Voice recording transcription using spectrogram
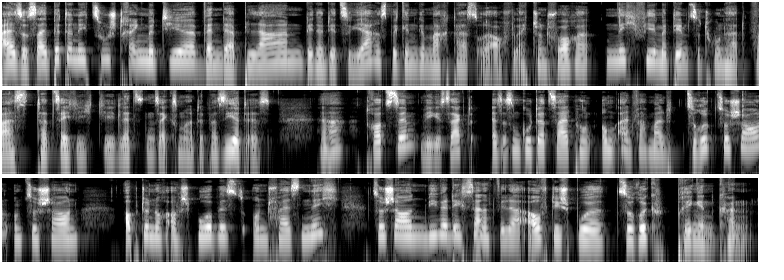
Also sei bitte nicht zu streng mit dir, wenn der Plan, den du dir zu Jahresbeginn gemacht hast oder auch vielleicht schon vorher, nicht viel mit dem zu tun hat, was tatsächlich die letzten sechs Monate passiert ist. Ja, trotzdem, wie gesagt, es ist ein guter Zeitpunkt, um einfach mal zurückzuschauen, um zu schauen, ob du noch auf Spur bist und falls nicht, zu schauen, wie wir dich sanft wieder auf die Spur zurückbringen können.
